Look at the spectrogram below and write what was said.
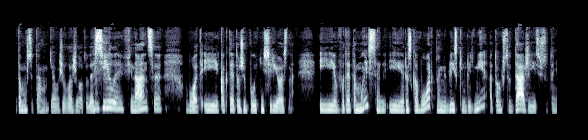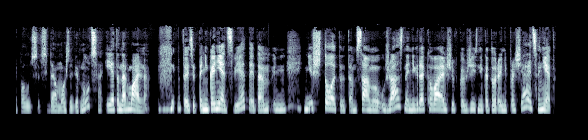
потому что там я уже вложила туда mm-hmm. силы, финансы, вот, и как-то это уже будет несерьезно. И вот эта мысль и разговор с моими близкими людьми о том, что даже если что-то не получится, всегда можно вернуться, и это нормально. То есть это не конец света, это не что-то там самое ужасное, не роковая ошибка в жизни, которая не прощается, нет.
